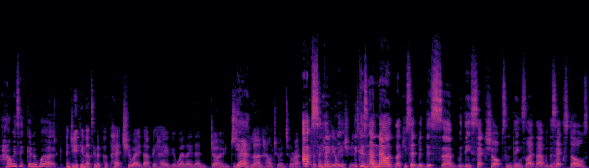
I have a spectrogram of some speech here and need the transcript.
how is it going to work? And do you think that's going to perpetuate that behaviour where they then don't Yeah. learn how to interact? Because they have the Absolutely, opportunity because to and now, play? like you said, with this uh, with these sex shops and things like that, with the sex dolls,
